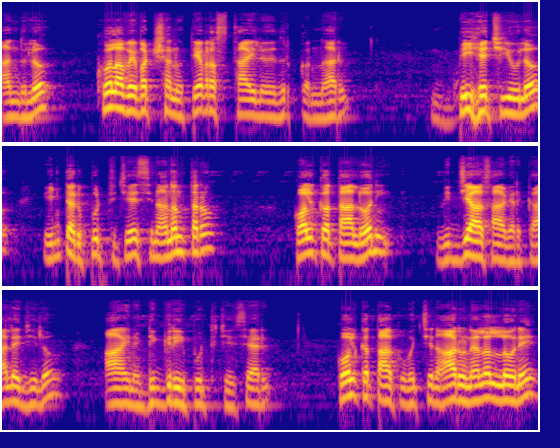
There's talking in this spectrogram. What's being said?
అందులో కుల వివక్షను తీవ్రస్థాయిలో ఎదుర్కొన్నారు. బీహెచ్యులో ఇంటర్ పూర్తి చేసిన అనంతరం కోల్కతాలోని విద్యాసాగర్ కాలేజీలో ఆయన డిగ్రీ పూర్తి చేశారు. కోల్కతాకు వచ్చిన ఆరు నెలల్లోనే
